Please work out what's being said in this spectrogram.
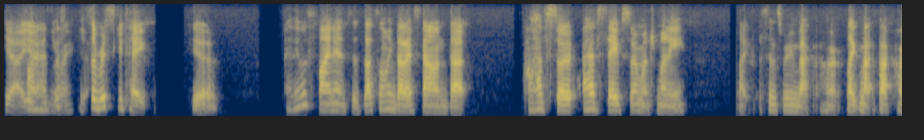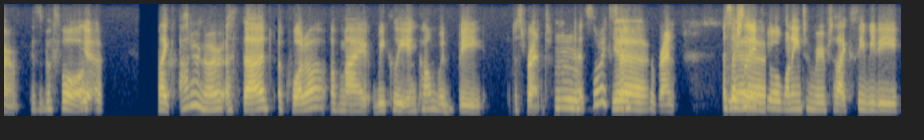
yeah, yeah. Anyway, Yeah. it's the risk you take. yeah. I think with finances, that's something that I found that I have so I have saved so much money, like since moving back at home, like back home. Because before, Yeah. like I don't know, a third, a quarter of my weekly income would be just rent, and Mm, it's so expensive yeah. to rent. Especially Yeah. if you're wanting to move to like CBD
